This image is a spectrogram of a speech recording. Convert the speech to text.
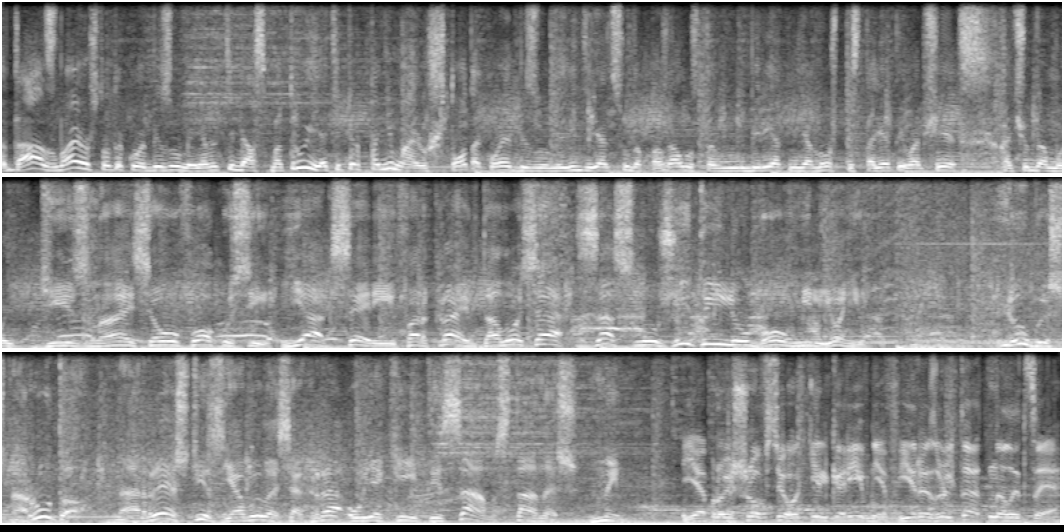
Я, да, знаю, что такое безумие. Я на тебя смотрю, и я теперь понимаю, что такое безумие. Иди отсюда, пожалуйста, убери от меня нож, пистолет и вообще хочу домой. Дізнайся у фокусі, як серії Far Cry вдалося заслужити любов мільйонів. Любиш Наруто? Нарешті з'явилася гра, у якій ти сам станеш ним. Я пройшов всього кілька рівнів, і результат на лице.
